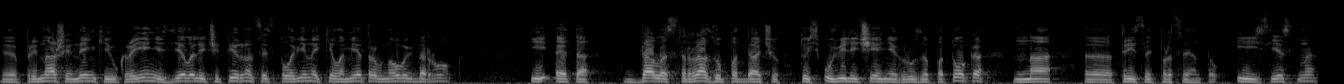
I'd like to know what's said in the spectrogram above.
при нашей нынке Украине сделали 14,5 километров новых дорог. И это дало сразу подачу, то есть увеличение грузопотока на э, 30%. И, естественно,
